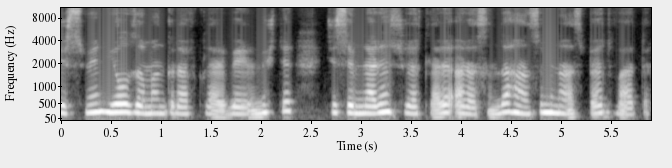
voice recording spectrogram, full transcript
cismin yol zaman qrafikləri verilmişdir. Cisimlərin sürətləri arasında hansı münasibət vardır?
